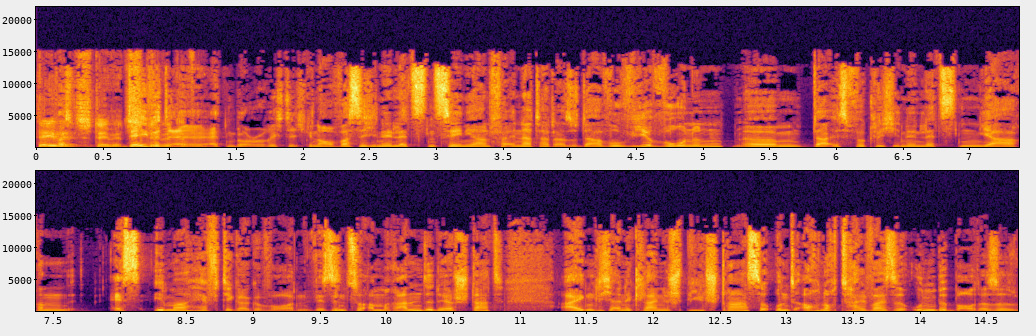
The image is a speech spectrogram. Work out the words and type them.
David, Was, David, David, David äh, Attenborough, richtig, genau. Was sich in den letzten zehn Jahren verändert hat. Also da, wo wir wohnen, ähm, da ist wirklich in den letzten Jahren es immer heftiger geworden. Wir sind so am Rande der Stadt, eigentlich eine kleine Spielstraße und auch noch teilweise unbebaut. Also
